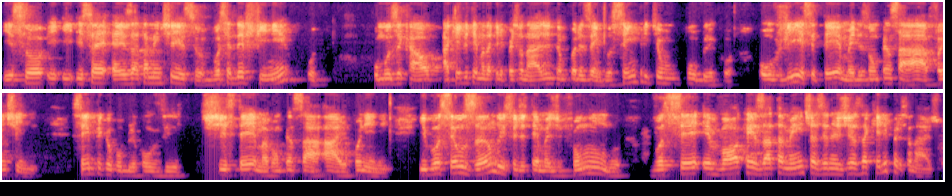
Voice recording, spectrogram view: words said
Isso, isso é, é exatamente isso. Você define o, o musical, aquele tema daquele personagem. Então, por exemplo, sempre que o público ouvir esse tema, eles vão pensar, ah, Fantini sempre que o público ouvir X tema, vão pensar, ah, Eponine. E você usando isso de tema de fundo, você evoca exatamente as energias daquele personagem,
